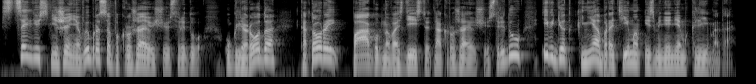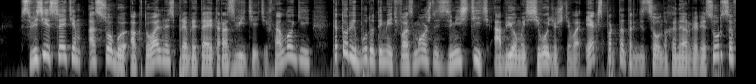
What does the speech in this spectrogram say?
с целью снижения выбросов в окружающую среду углерода, который пагубно воздействует на окружающую среду и ведет к необратимым изменениям климата – в связи с этим особую актуальность приобретает развитие технологий, которые будут иметь возможность заместить объемы сегодняшнего экспорта традиционных энергоресурсов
